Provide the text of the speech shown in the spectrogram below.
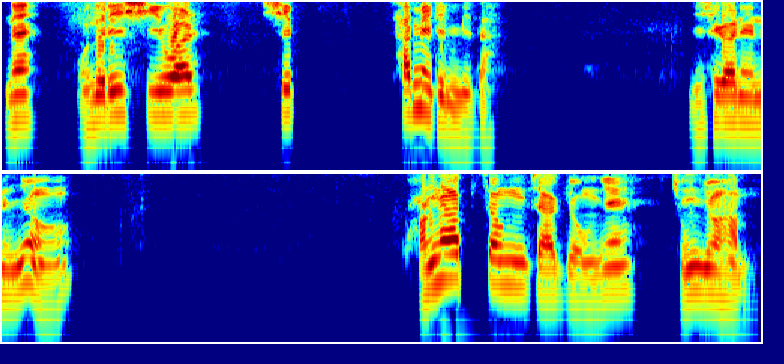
네, 오늘이 10월 13일입니다. 이 시간에는요, 광합성 작용의 중요함,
